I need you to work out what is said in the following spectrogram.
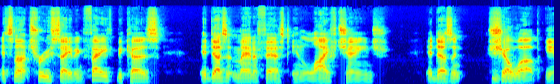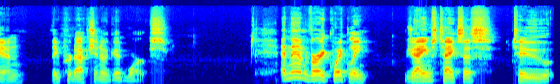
It's not true saving faith because it doesn't manifest in life change. It doesn't mm-hmm. show up in the production of good works. And then, very quickly, James takes us to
